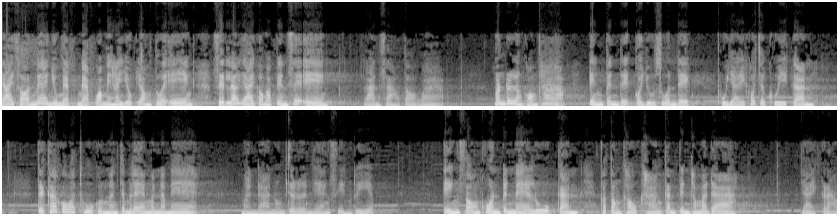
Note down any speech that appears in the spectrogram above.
ยายสอนแม่อยู่แมบแมบว่าไม่ให้ยกย่องตัวเอง เสร็จแล้วยายก็มาเป็นเสียเอง หลานสาวต่อว่า มันเรื่องของข้า เองเป็นเด็กก็อยู่ส่วนเด็ก ผู้ใหญ่เขาจะคุยกัน แต่ข้าก็ว่าถูกของนางจำแรงมันนะแม่ มารดาหนุ่มเจริญแย้งเสียงเรียบ เองสองคนเป็นแม่ลูกกัน ก็ต้องเข้าข้างกันเป็นธรรมดา ยายกล่าว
